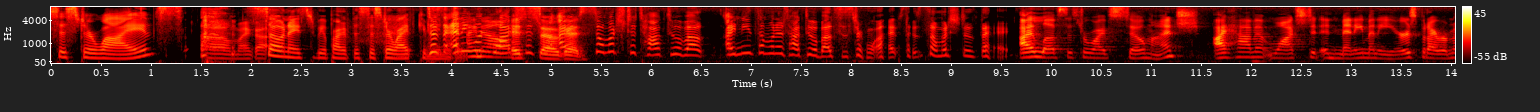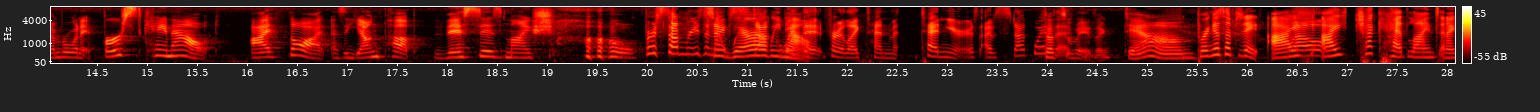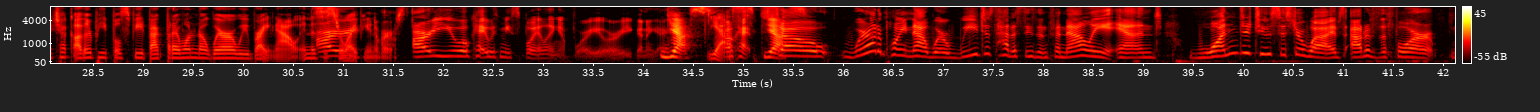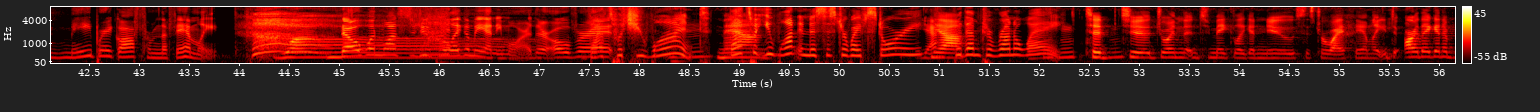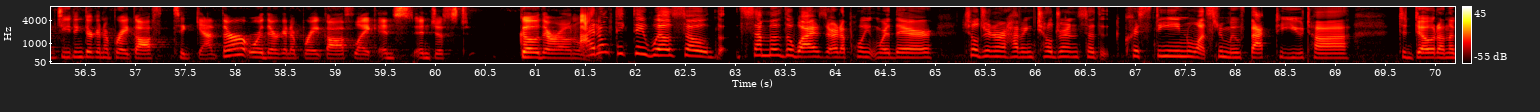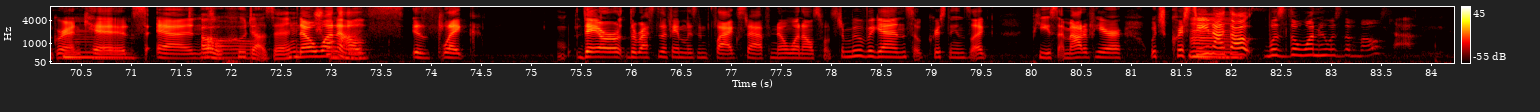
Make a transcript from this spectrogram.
sister wives. Oh my god. So nice to be a part of the sister wife community. Does community. anyone know. watch It's Sister so good. I have so much to talk to about. I need someone to talk to about Sister Wives. There's so much to say. I love Sister Wives so much. I haven't watched it in many, many years, but I remember when it first came out, I thought as a young pup, this is my show. For some reason, So I've where are stuck we with now? it for like 10, mi- 10 years. I've stuck with it. That's it. amazing. Damn. Bring us up to date. I Well- I check headlines and I check other people's feedback, but I want to know where are we right now in the Sister Are- Wife universe? Are you okay with me spoiling it for you, or are you going to get Yes. Yes. Okay, Yes. so we're at a point now where we just had a season finale, and one to two sister wives out of the four may break off from the family. Wow. No one wants to do polygamy anymore. They're over That's it. That's what you mm-hmm. want. That's what you want in a sister wife story. Yeah. Yeah. For them to run away. Mm-hmm. to mm-hmm. to join the, to make like a new sister wife family. Are they gonna? Do you think they're gonna break off together, or they're gonna break off like and and just go their own way? I don't think they will. So th- some of the wives are at a point where their children are having children. So that Christine wants to move back to Utah to dote on the grandkids, mm. and Oh, who doesn't? no one else is like they are the rest of the family's in flagstaff no one else wants to move again so christine's like peace i'm out of here which christine i mm. thought was the one who was the most happy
